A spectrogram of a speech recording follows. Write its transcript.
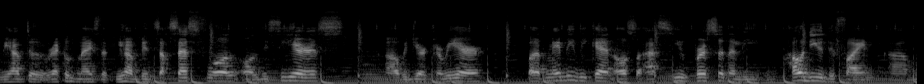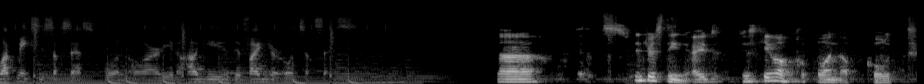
we have to recognize that you have been successful all these years uh, with your career, but maybe we can also ask you personally, how do you define um, what makes you successful, or you know, how do you define your own success? Uh, it's interesting. I just came up upon a quote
